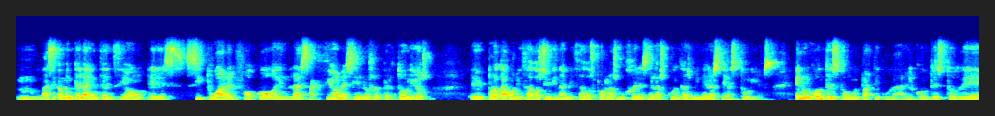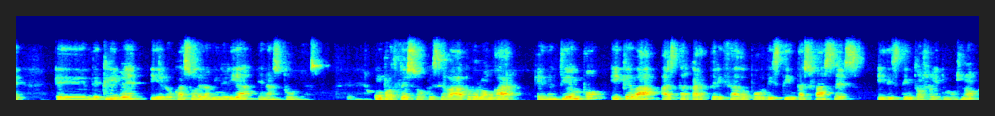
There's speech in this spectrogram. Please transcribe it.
mm, básicamente la intención es situar el foco en las acciones y en los repertorios eh, protagonizados y dinamizados por las mujeres de las cuencas mineras de Asturias, en un contexto muy particular, el contexto del de, eh, declive y el ocaso de la minería en Asturias. Un proceso que se va a prolongar en el tiempo y que va a estar caracterizado por distintas fases y distintos ritmos. ¿no?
